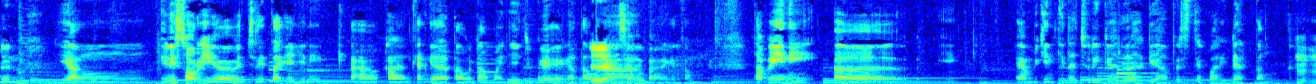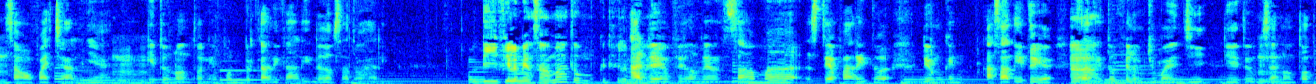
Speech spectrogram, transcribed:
Dan yang ini sorry ya cerita kayak gini eh, kalian kan nggak tahu namanya juga ya nggak tahu orangnya siapa gitu. Tapi ini eh, yang bikin kita curiga adalah dia hampir setiap hari datang Mm-mm. sama pacarnya. Mm-mm. itu nontonnya pun berkali-kali dalam satu hari Di film yang sama atau mungkin film ada lain? yang film yang sama. Setiap hari itu dia mungkin ah, saat itu ya. Saat Ah. itu film Jumanji dia itu bisa Mm-mm. nonton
